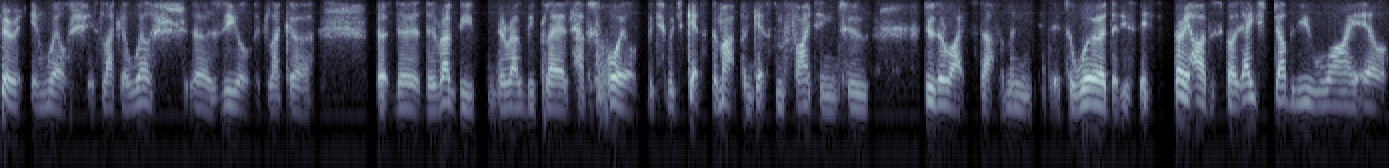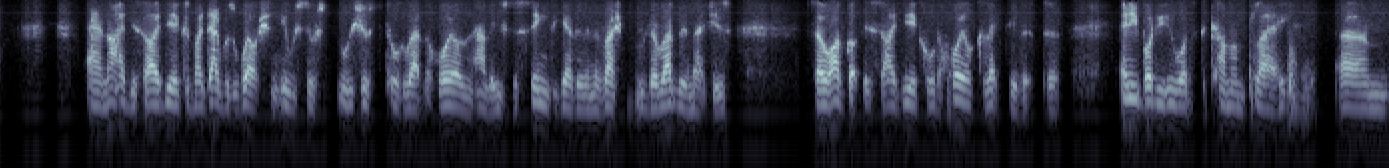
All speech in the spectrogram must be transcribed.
spirit in Welsh. It's like a Welsh uh, zeal. It's like a the, the the rugby the rugby players have hwyl, which which gets them up and gets them fighting to do the right stuff. I mean, it's a word that is it's very hard to spell. H W Y L. And I had this idea because my dad was Welsh, and he was just we used to talk about the Hwyl and how they used to sing together in the, rush, the rugby matches. So I've got this idea called a Hwyl Collective. That uh, anybody who wants to come and play, um,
